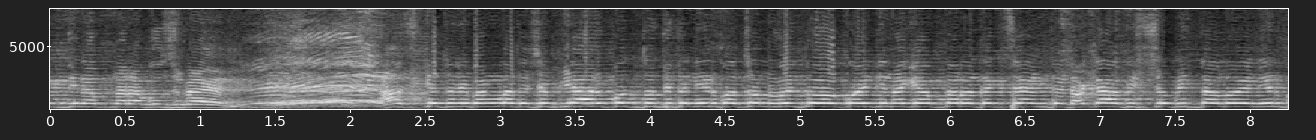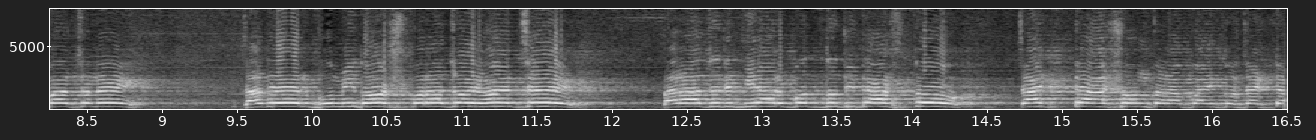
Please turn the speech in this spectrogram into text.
একদিন আপনারা বুঝবেন। আজকে যদি বাংলাদেশে বিয়ার পদ্ধতিতে নির্বাচন হইতো কয়েকদিন আগে আপনারা দেখছেন যে ঢাকা বিশ্ববিদ্যালয়ে নির্বাচনে যাদের ভূমিধস পরাজয় হয়েছে, তারা যদি বিয়ার পদ্ধতিতে আসতো, চারটা আসন তারা পাইতো, চারটা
